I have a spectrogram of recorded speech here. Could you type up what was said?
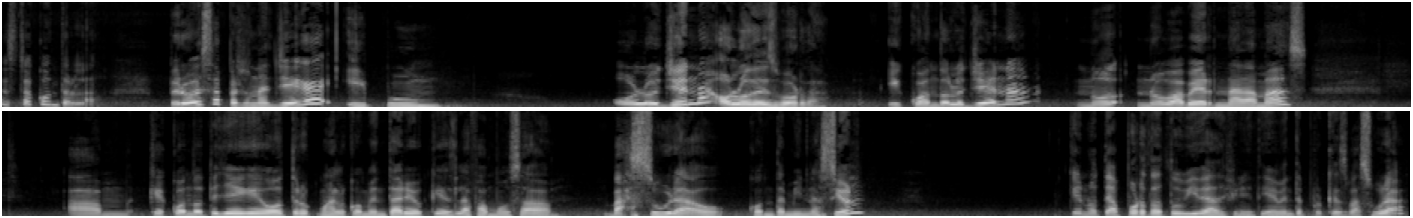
Está controlado. Pero esa persona llega y ¡pum! O lo llena o lo desborda. Y cuando lo llena, no, no va a haber nada más que cuando te llegue otro mal comentario, que es la famosa basura o contaminación, que no te aporta tu vida, definitivamente, porque es basura.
